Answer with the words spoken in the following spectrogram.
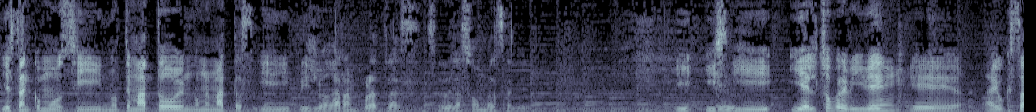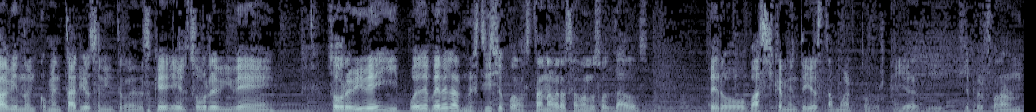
Y están como si no te mato, no me matas. Y, y lo agarran por atrás. o sea, de las sombras sale. Y, y, y, y él sobrevive. eh, algo que estaba viendo en comentarios en internet es que él sobrevive. Sobrevive y puede ver el armisticio cuando están abrazando a los soldados pero básicamente ya está muerto porque ya le perforaron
